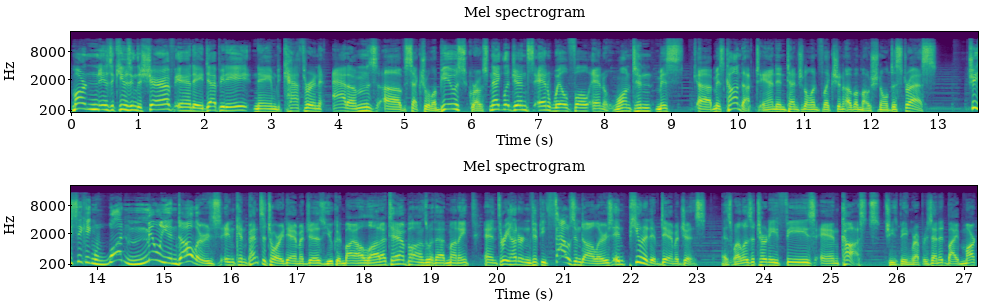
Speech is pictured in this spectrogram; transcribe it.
Martin is accusing the sheriff and a deputy named Catherine Adams of sexual abuse, gross negligence, and willful and wanton mis- uh, misconduct and intentional infliction of emotional distress. She's seeking $1 million in compensatory damages. You can buy a lot of tampons with that money, and $350,000 in punitive damages, as well as attorney fees and costs. She's being represented by Mark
